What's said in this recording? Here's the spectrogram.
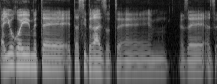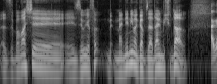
היו רואים את, אה, את הסדרה הזאת. אז, אה, אז, אז זה ממש אה, אה, זיהוי יפה. מעניין אם אגב זה עדיין משודר. אג-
